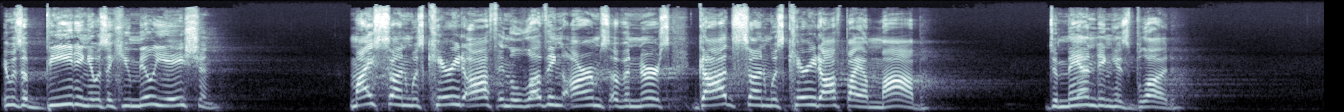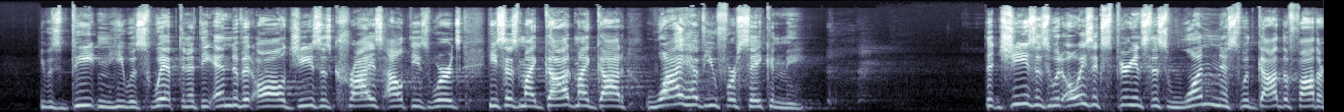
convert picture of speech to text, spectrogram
It was a beating, it was a humiliation. My son was carried off in the loving arms of a nurse. God's son was carried off by a mob demanding his blood. He was beaten, he was whipped, and at the end of it all, Jesus cries out these words. He says, My God, my God, why have you forsaken me? That Jesus, who had always experienced this oneness with God the Father,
